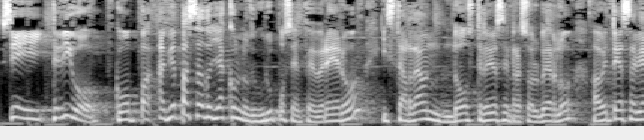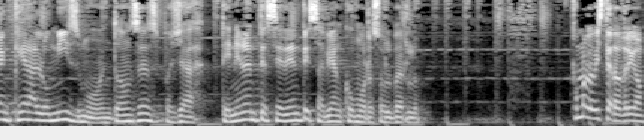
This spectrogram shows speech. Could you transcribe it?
Sí, te digo, como había pasado ya con los grupos en febrero y tardaron dos, tres días en resolverlo, ahorita ya sabían que era lo mismo, entonces pues ya tenían antecedentes y sabían cómo resolverlo. ¿Cómo lo viste, Rodrigo?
